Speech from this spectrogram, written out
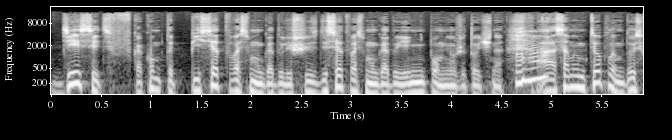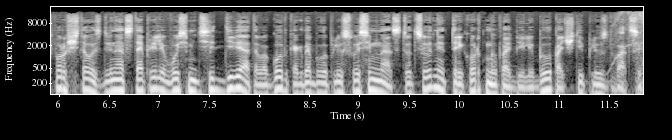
10 в каком-то 58 году или 68 году, я не помню уже точно. Угу. А самым теплым до сих пор считалось 12 апреля 89 года, когда было плюс 18. Вот сегодня этот рекорд мы побили, было почти плюс 20.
